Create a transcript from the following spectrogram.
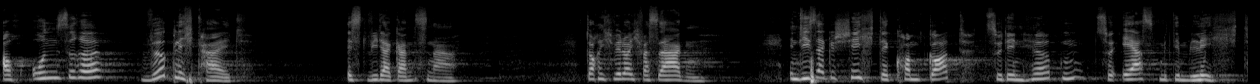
Auch unsere Wirklichkeit ist wieder ganz nah. Doch ich will euch was sagen. In dieser Geschichte kommt Gott zu den Hirten zuerst mit dem Licht.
